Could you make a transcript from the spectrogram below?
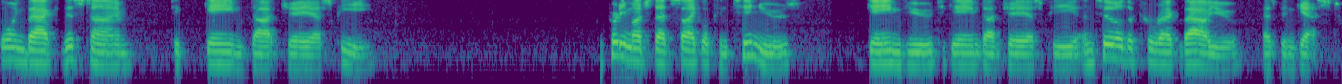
going back this time to game.jsp. Pretty much that cycle continues game view to game.jsp until the correct value has been guessed.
